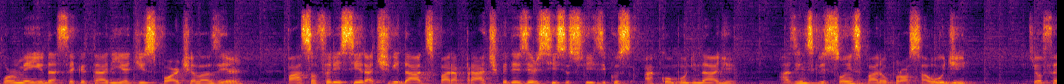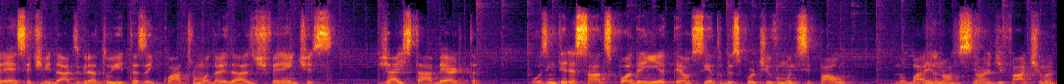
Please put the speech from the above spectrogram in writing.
por meio da Secretaria de Esporte e Lazer, passa a oferecer atividades para a prática de exercícios físicos à comunidade. As inscrições para o Pro Saúde, que oferece atividades gratuitas em quatro modalidades diferentes, já está aberta. Os interessados podem ir até o Centro Desportivo Municipal, no bairro Nossa Senhora de Fátima,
